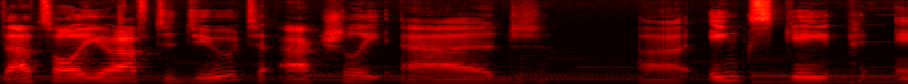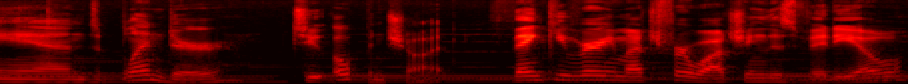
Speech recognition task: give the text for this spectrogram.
that's all you have to do to actually add uh, Inkscape and Blender to OpenShot. Thank you very much for watching this video.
